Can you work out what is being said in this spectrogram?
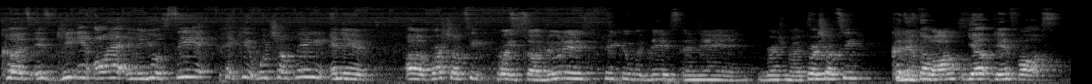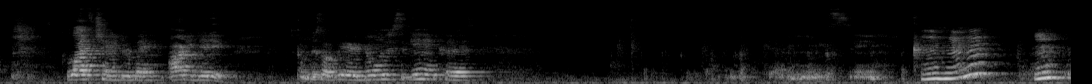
cause it's getting all that, and then you'll see it, pick it with your thing, and then uh brush your teeth. Wait, so do this, pick it with this, and then brush my brush teeth. your teeth. Cause And it's then gonna, floss? Yep, then floss. Life changer, babe. I already did it. I'm just over here doing this again, cause. Okay, let me see. Mm-hmm. Hmm?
